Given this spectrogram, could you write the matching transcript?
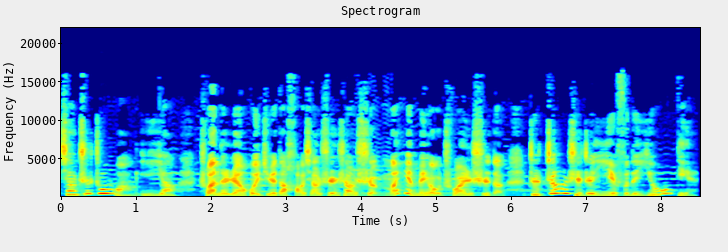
像蜘蛛网一样，穿的人会觉得好像身上什么也没有穿似的。这正是这衣服的优点，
